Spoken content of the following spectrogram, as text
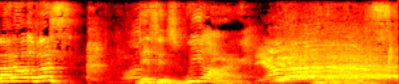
About all of us, this is We Are the Others.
